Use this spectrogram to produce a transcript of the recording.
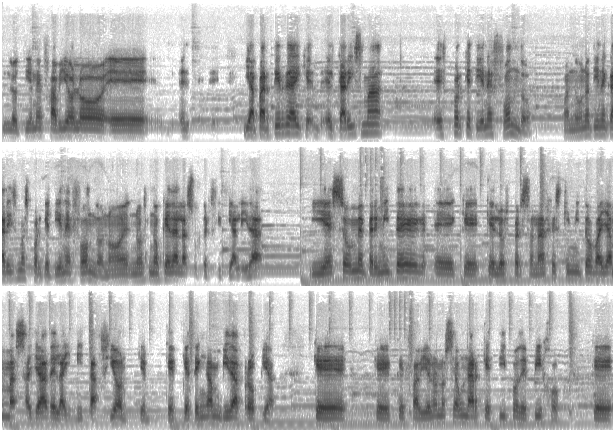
lo tiene Fabiolo, eh, eh, y a partir de ahí el carisma es porque tiene fondo. Cuando uno tiene carisma es porque tiene fondo, no, no, no queda en la superficialidad. Y eso me permite eh, que, que los personajes que imito vayan más allá de la imitación, que, que- que tengan vida propia, que, que, que Fabiolo no sea un arquetipo de pijo, que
